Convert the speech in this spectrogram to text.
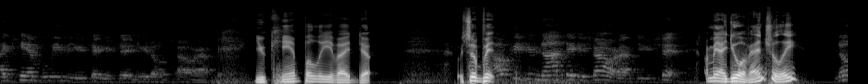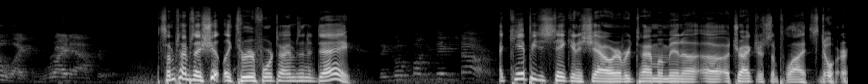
I can't believe that you take a shit and you don't shower after. You can't believe I do. So, but How could you not take a shower after you shit? I mean, I do eventually. No, like right afterwards. Sometimes I shit like three or four times in a day. Then go fucking take a shower. I can't be just taking a shower every time I'm in a, a, a tractor supply store.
